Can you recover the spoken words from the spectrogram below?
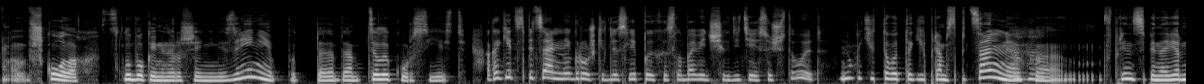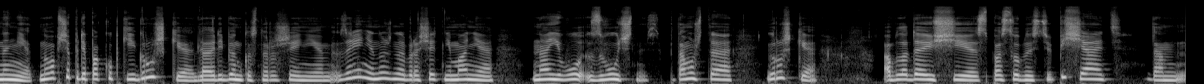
в школах с глубокими нарушениями зрения, вот, там целый курс есть. А какие-то специальные игрушки для слепых и слабовидящих детей существуют? Ну, каких-то вот таких прям специальных, угу. в принципе, наверное, нет. Но вообще при покупке игрушки для ребенка с нарушением зрения нужно обращать внимание на его звучность, потому что игрушки, обладающие способностью пищать, там,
